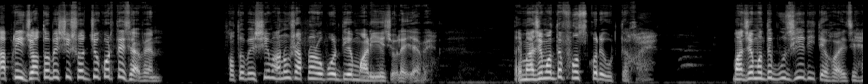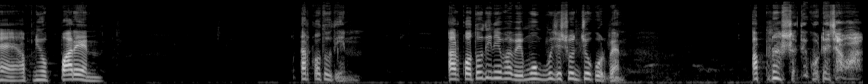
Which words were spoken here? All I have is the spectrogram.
আপনি যত বেশি সহ্য করতে যাবেন, তত বেশি মানুষ আপনার ওপর দিয়ে মারিয়ে চলে যাবে। তাই মাঝে মধ্যে ফোঁস করে উঠতে হয়। মাঝে মধ্যে বুঝিয়ে দিতে হয় যে হ্যাঁ আপনিও পারেন। আর কতদিন? আর কতদিন এভাবে মুখ বুঝে সহ্য করবেন? আপনার সাথে ঘটে যাওয়া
